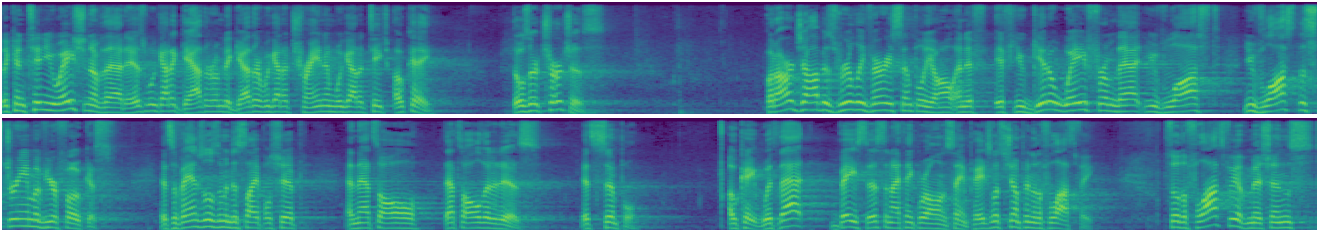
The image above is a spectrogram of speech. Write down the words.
The continuation of that is we got to gather them together, we got to train them, we got to teach. Okay, those are churches. But our job is really very simple, y'all. And if, if you get away from that, you've lost, you've lost the stream of your focus. It's evangelism and discipleship, and that's all, that's all that it is. It's simple. Okay, with that basis, and I think we're all on the same page, let's jump into the philosophy. So, the philosophy of missions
